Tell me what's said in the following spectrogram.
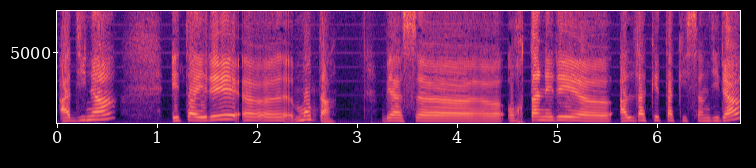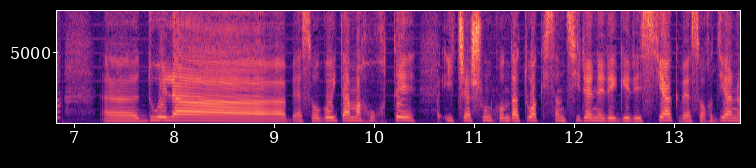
adina, eta ere mota. Beaz, hortan ere aldaketak izan dira, Uh, duela behaz, ogoita amak urte itxasun kondatuak izan ziren ere gereziak, behaz ordean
